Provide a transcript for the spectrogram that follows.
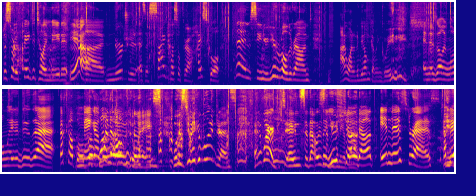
Just sort of faked it till I made it. Yeah. Uh, nurtured it as a side hustle throughout high school. Then senior year rolled around, I wanted to be homecoming queen. And there's only one way to do that. a couple, Make but a one balloon. of the ways was to make a balloon dress, and it worked. And so that was So the you beginning of showed up in this dress, I made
